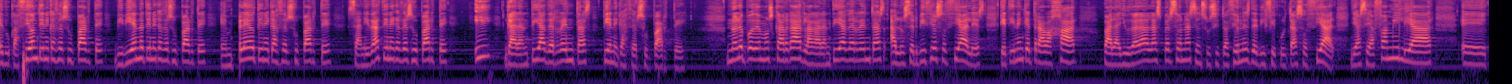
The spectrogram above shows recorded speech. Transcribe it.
educación tiene que hacer su parte, vivienda tiene que hacer su parte, empleo tiene que hacer su parte, sanidad tiene que hacer su parte y garantía de rentas tiene que hacer su parte. No le podemos cargar la garantía de rentas a los servicios sociales que tienen que trabajar para ayudar a las personas en sus situaciones de dificultad social, ya sea familiar, eh,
